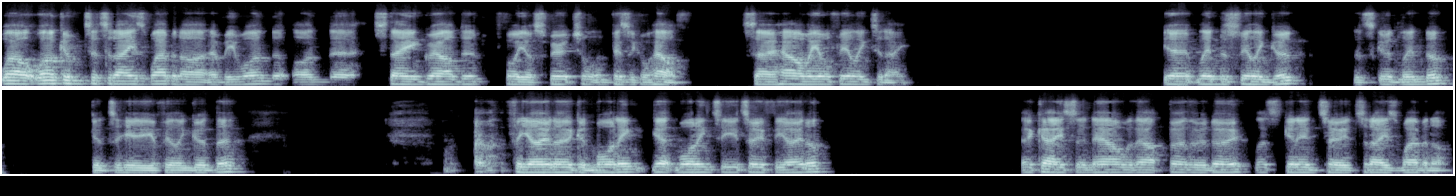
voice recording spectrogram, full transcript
Well, welcome to today's webinar, everyone, on uh, staying grounded for your spiritual and physical health. So how are we all feeling today? Yeah, Linda's feeling good. That's good, Linda. Good to hear you're feeling good there. Fiona, good morning. Good morning to you too, Fiona. Okay, so now without further ado, let's get into today's webinar.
